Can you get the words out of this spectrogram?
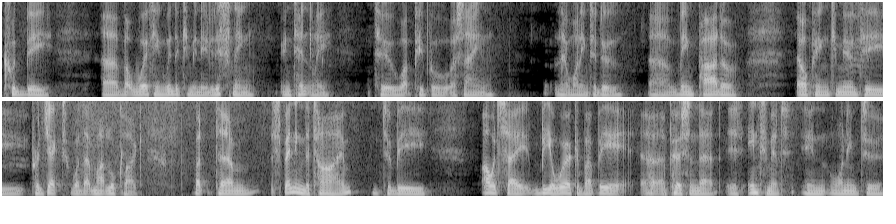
could be, uh, but working with the community, listening intently to what people are saying they're wanting to do, um, being part of helping community project what that might look like. But um, spending the time to be I would say be a worker, but be a person that is intimate in wanting to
